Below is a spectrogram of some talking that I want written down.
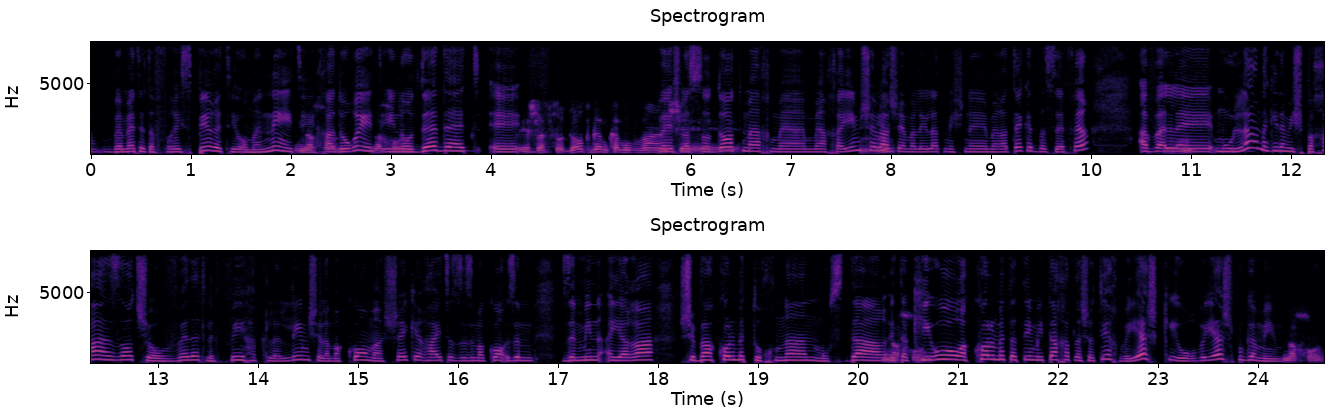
באמת את ה free spirit, היא אומנית, נכון, היא חד-הורית, נכון. היא נודדת. אה, ויש לה סודות גם כמובן. ויש ש... לה סודות מה, מה, מהחיים mm-hmm. שלה, שהם עלילת משנה מרתקת בספר. אבל mm-hmm. מולה, נגיד, המשפחה הזאת שעובדת לפי הכללים של המקום, השייקר הייטס הזה, זה, מקום, זה, זה מין עיירה שבה הכל מתוכנן, מוסדר, נכון. את הכיעור, הכל מטאטאים מתחת לשטיח, ויש כיעור ויש פגמים. נכון.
